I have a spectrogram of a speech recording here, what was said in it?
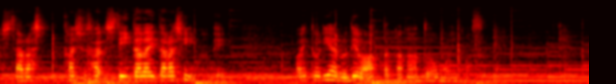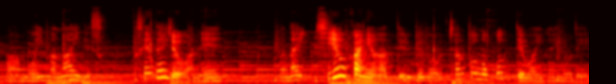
したらし監修さしていただいたらしいので割とリアルではあったかなと思います。まあもう今ないです。仙台城はね、まあ、ない資料館にはなってるけどちゃんと残ってはいないので、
